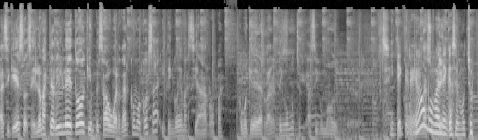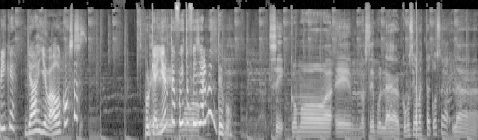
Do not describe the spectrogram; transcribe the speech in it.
así que eso, es lo más terrible de todo que he empezado a guardar como cosas y tengo demasiada ropa. Como que de verdad tengo mucha, así como Sí, te Como creo, pues va a tener que hacer muchos piques. ¿Ya has llevado cosas? Porque Eh, ayer te fuiste como- oficialmente, po. Sí, como, eh, no sé, por la, ¿cómo se llama esta cosa? La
